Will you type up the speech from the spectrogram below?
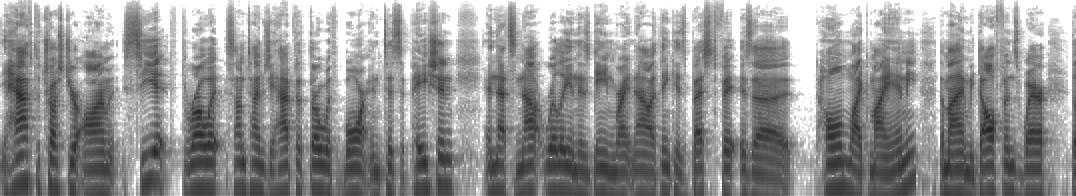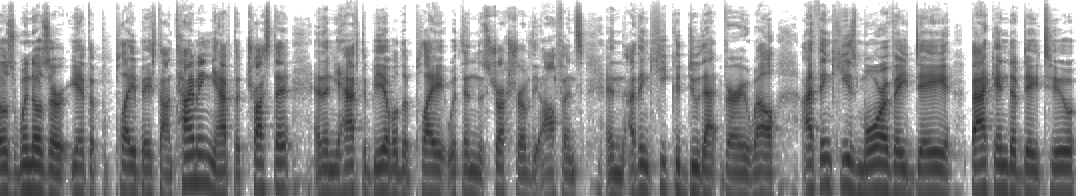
you have to trust your arm, see it, throw it. Sometimes you have to throw with more anticipation, and that's not really in his game right now. I think his best fit is a home like Miami, the Miami Dolphins, where those windows are, you have to play based on timing, you have to trust it, and then you have to be able to play within the structure of the offense. And I think he could do that very well. I think he's more of a day, back end of day two,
